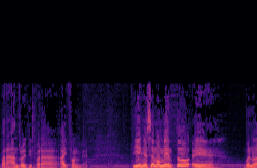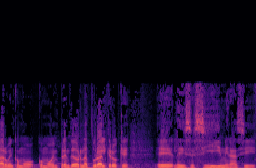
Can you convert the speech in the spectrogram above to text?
para Android y para iPhone? Y en ese momento, bueno, Darwin como, como emprendedor natural creo que eh, le dice, sí, mira, si,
